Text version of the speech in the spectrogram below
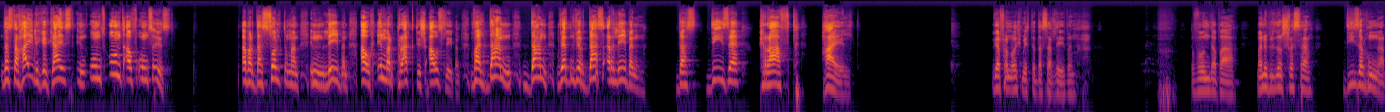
dass der Heilige Geist in uns und auf uns ist. Aber das sollte man im Leben auch immer praktisch ausleben, weil dann, dann werden wir das erleben, dass diese Kraft heilt. Wer von euch möchte das erleben? Wunderbar. Meine Brüder und Schwestern, dieser Hunger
